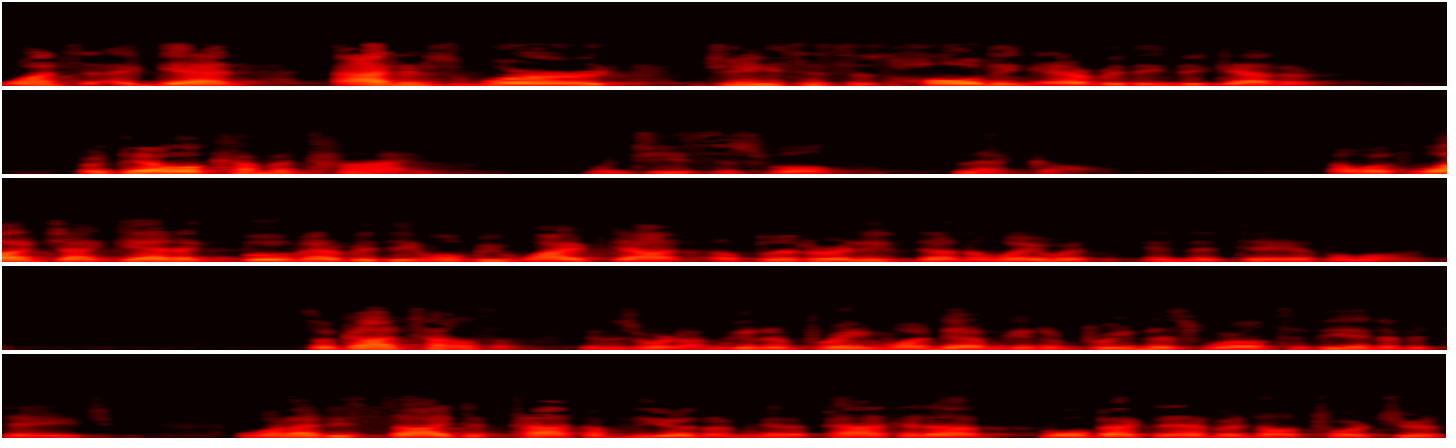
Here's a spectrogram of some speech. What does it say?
Once again, at his word, Jesus is holding everything together. But there will come a time when Jesus will let go. And with one gigantic boom, everything will be wiped out, obliterated, done away with in the day of the Lord. So God tells us in His Word, I'm going to bring, one day I'm going to bring this world to the end of its age. And when I decide to pack up the earth, I'm going to pack it up, roll back to heavens, I'll torch the earth.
